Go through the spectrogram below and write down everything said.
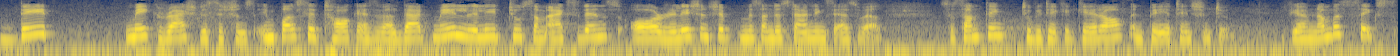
they make rash decisions, impulsive talk as well. That may lead to some accidents or relationship misunderstandings as well. So, something to be taken care of and pay attention to. If you have number six,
